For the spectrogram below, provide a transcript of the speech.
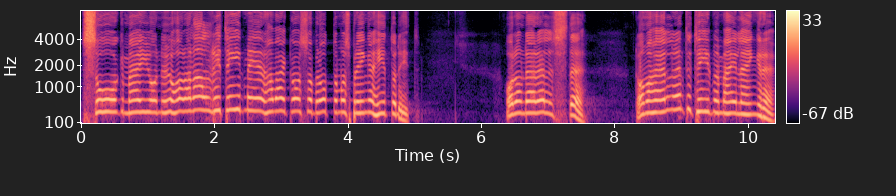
såg mig och nu har han aldrig tid mer. Han verkar ha så bråttom och springer hit och dit. Och de där äldste, de har heller inte tid med mig längre.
